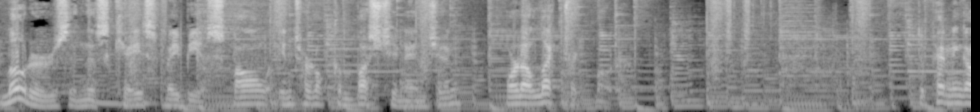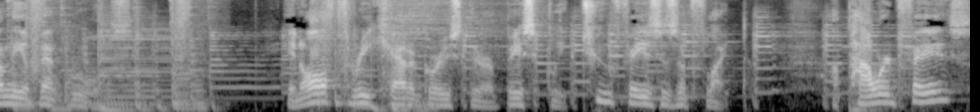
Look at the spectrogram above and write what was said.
Motors, in this case, may be a small internal combustion engine or an electric motor, depending on the event rules. In all three categories, there are basically two phases of flight a powered phase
